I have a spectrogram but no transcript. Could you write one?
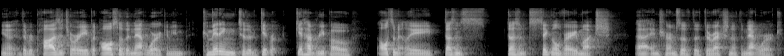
you know the repository, but also the network. I mean, committing to the Git, GitHub repo ultimately doesn't doesn't signal very much uh, in terms of the direction of the network.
